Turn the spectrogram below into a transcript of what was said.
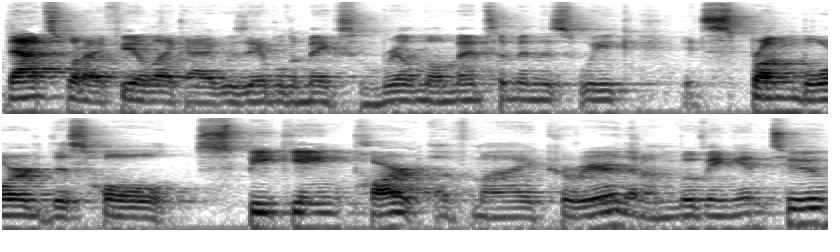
That's what i feel like i was able to make some real momentum in this week. It sprungboard this whole speaking part of my career that i'm moving into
